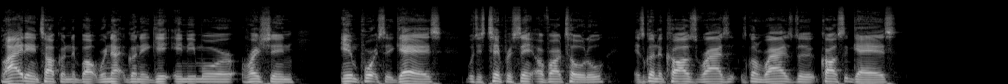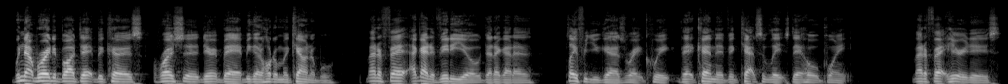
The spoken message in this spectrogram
Biden talking about we're not going to get any more Russian imports of gas, which is 10% of our total. It's going to cause rise. It's going to rise the cost of gas. We're not worried about that because Russia, they're bad. We got to hold them accountable. Matter of fact, I got a video that I got to play for you guys right quick that kind of encapsulates that whole point. Matter of fact, here it is.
